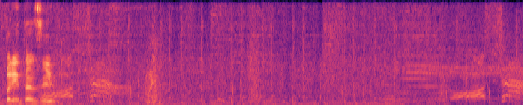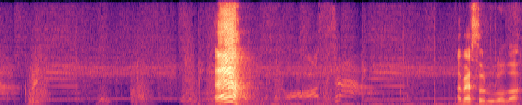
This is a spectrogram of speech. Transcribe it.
Szuper intenzív. Eh! Hát beszorul oda.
